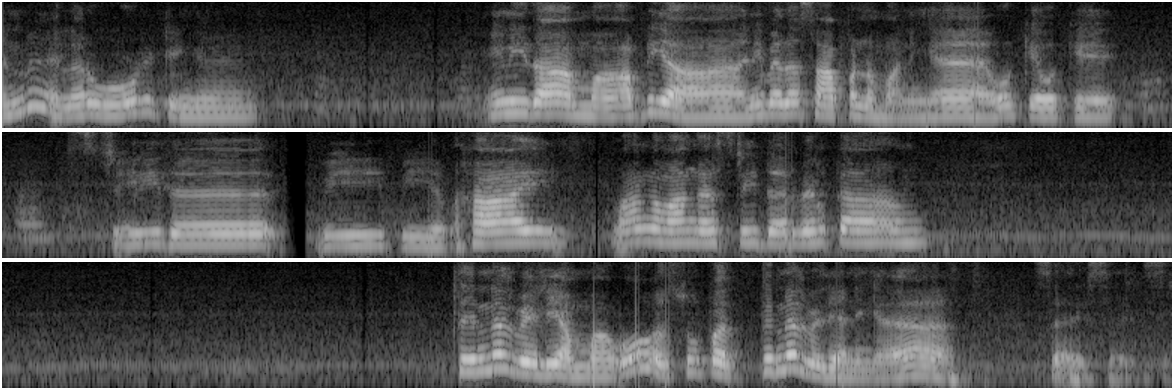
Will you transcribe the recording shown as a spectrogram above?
என்ன? எல்லாரும் ஓடிட்டீங்க. இனிதான் அம்மா. அப்படியா? இனிமே தான் சாப்பிட்ணுமா நீங்கள் okay okay. Sridhar VPM hi வாங்க வாங்க. ஸ்ரீதர் வெல்கம் திருநெல்வேலி அம்மா. ஓ சூப்பர். திருநெல்வேலியா நீங்கள் சரி சரி சரி.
